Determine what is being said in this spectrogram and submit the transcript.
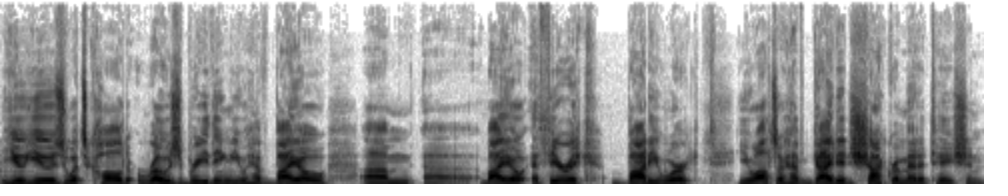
you use what's called rose breathing. You have bio um, uh, bioetheric body work. You also have guided chakra meditation,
